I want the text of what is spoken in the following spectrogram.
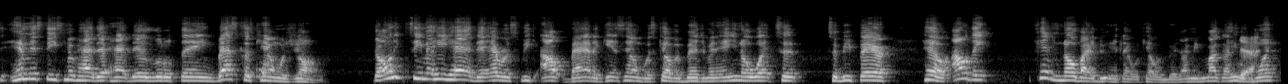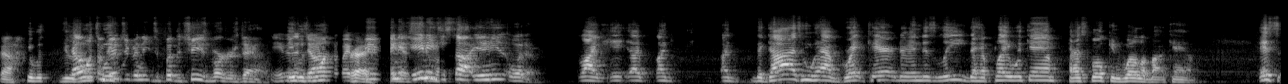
Him and Steve Smith had their, had their little thing. That's because Cam was young. The only teammate he had to ever speak out bad against him was Kelvin Benjamin. And you know what? To to be fair, hell, I don't think can nobody do anything with Kelvin Benjamin. I mean, my God, he was one. yeah. He was he was Kelvin one twenty. Benjamin needs to put the cheeseburgers down. Even He was John one- Wayne right. He, he needs to stop. He needs, whatever. like it, like like like the guys who have great character in this league that have played with Cam have spoken well about Cam. It's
